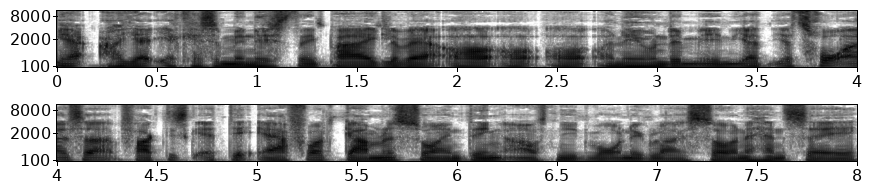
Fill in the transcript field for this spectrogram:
Ja, og jeg, jeg kan simpelthen næsten bare ikke lade være at, at, at, at nævne dem. Jeg, jeg tror altså faktisk, at det er for et gammelt Soren Ding-afsnit, hvor Nikolaj Sonne han sagde,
